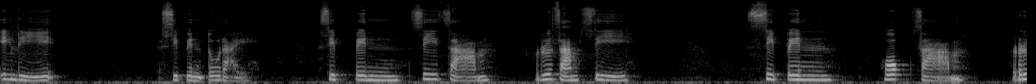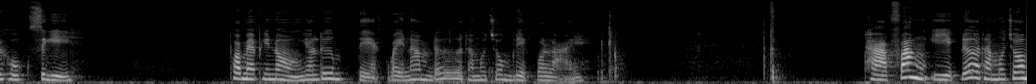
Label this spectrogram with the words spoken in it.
อีหลี สิเป็นตัวใดสิเป็นซีสามหรือสามสี่สิเป็นหกสามหรือหกสี่พ่อแม่พี่น้องอย่าลืมแตกไว้น้ำเด้อท่านผู้ชมเรียกบ่หลายถ้าฟังอีกเด้อท่านผู้ชม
